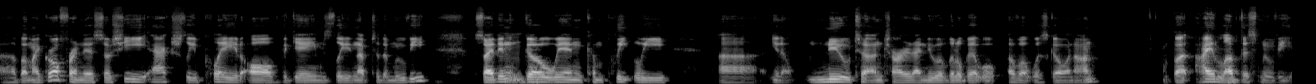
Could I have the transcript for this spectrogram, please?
uh, but my girlfriend is, so she actually played all of the games leading up to the movie. So I didn't mm. go in completely, uh, you know, new to Uncharted. I knew a little bit of what was going on, but I love this movie.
